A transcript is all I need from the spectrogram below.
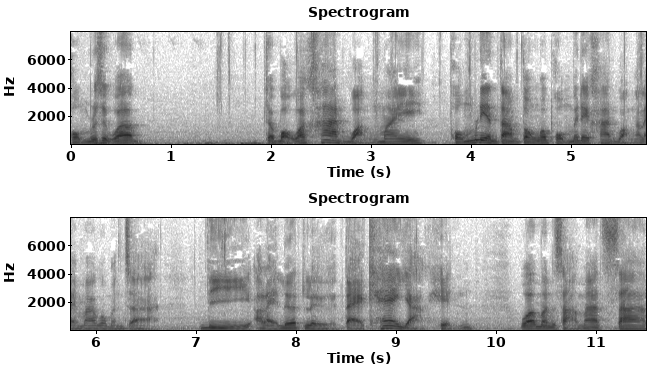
ผมรู้สึกว่า จะบอกว่าคาดหวังไหมผมเรียนตามตรงว่าผมไม่ได้คาดหวังอะไรมากว่ามันจะดีอะไรเลิศเลยแต่แค่อยากเห็นว่ามันสามารถสร้าง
